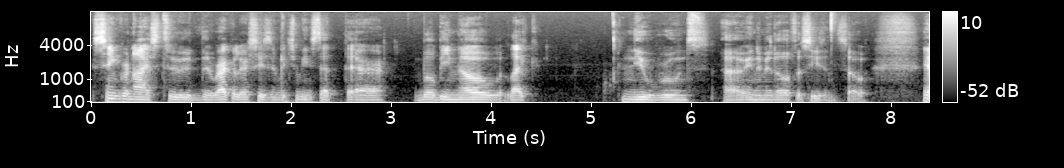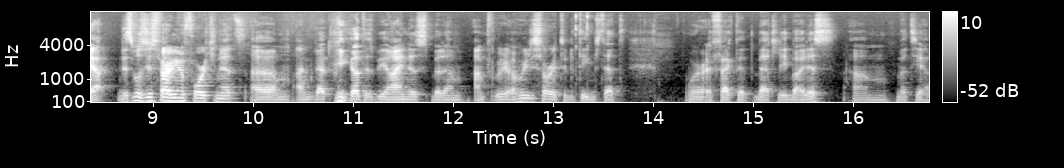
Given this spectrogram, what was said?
synchronized to the regular season, which means that there will be no like new runes uh, in the middle of the season. So yeah, this was just very unfortunate. Um, I'm glad we got this behind us, but um, I'm, I'm really sorry to the teams that were affected badly by this. Um, but yeah,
